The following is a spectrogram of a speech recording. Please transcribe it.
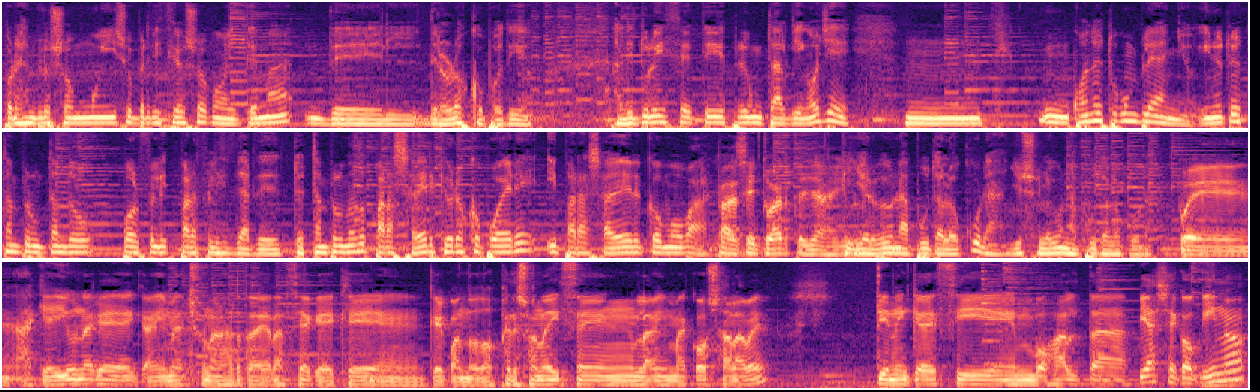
por ejemplo, son muy supersticiosos con el tema del, del horóscopo, tío. Aquí tú le dices, te pregunta a alguien, oye, mm, ¿cuándo es tu cumpleaños? Y no te están preguntando por feliz, para felicitarte, te están preguntando para saber qué horóscopo eres y para saber cómo vas. Para situarte ya. ahí, Que ¿no? yo lo veo una puta locura. Yo solo veo una puta locura. Pues aquí hay una que, que a mí me ha hecho una harta de gracia, que es que, que cuando dos personas dicen la misma cosa a la vez, tienen que decir en voz alta, piase coquino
